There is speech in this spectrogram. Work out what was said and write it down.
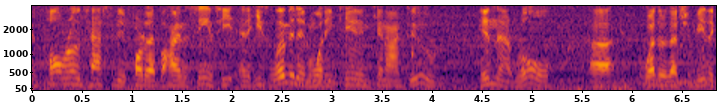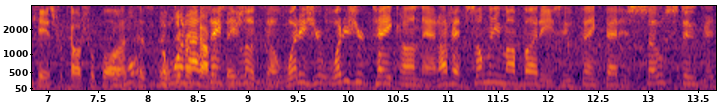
and Paul Rhoads has to be a part of that behind the scenes. He he's limited in what he can and cannot do in that role. Uh, whether that should be the case for college football The one, is, is the a one eye safety look though. What is your what is your take on that? I've had so many of my buddies who think that is so stupid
